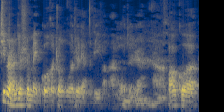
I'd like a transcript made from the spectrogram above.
基本上就是美国和中国这两个地方吧，我觉着啊，包括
